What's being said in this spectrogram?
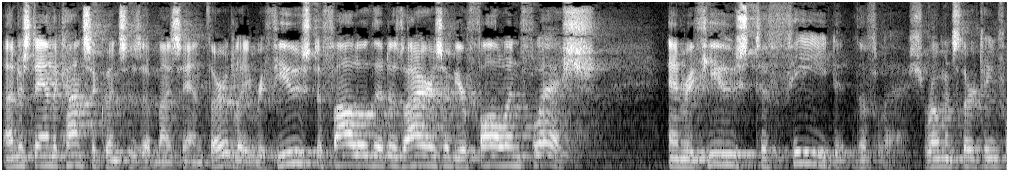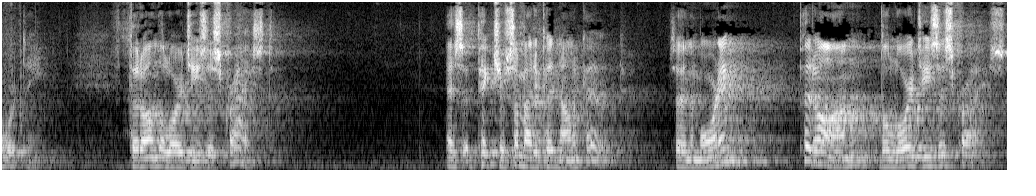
Understand the consequences of my sin. Thirdly, refuse to follow the desires of your fallen flesh and refuse to feed the flesh. Romans 13, 14. Put on the Lord Jesus Christ. As a picture of somebody putting on a coat. So in the morning, put on the Lord Jesus Christ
